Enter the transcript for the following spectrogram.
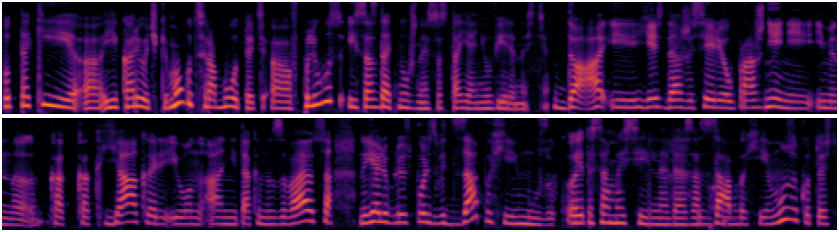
Вот такие а, якоречки могут сработать а, в плюс и создать нужное состояние уверенности? Да, и есть даже серия упражнений именно как, как якорь, и он, они так и называются. Но я люблю использовать запахи и музыку. Это самое сильное, да, запах. Запахи и музыку. То есть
